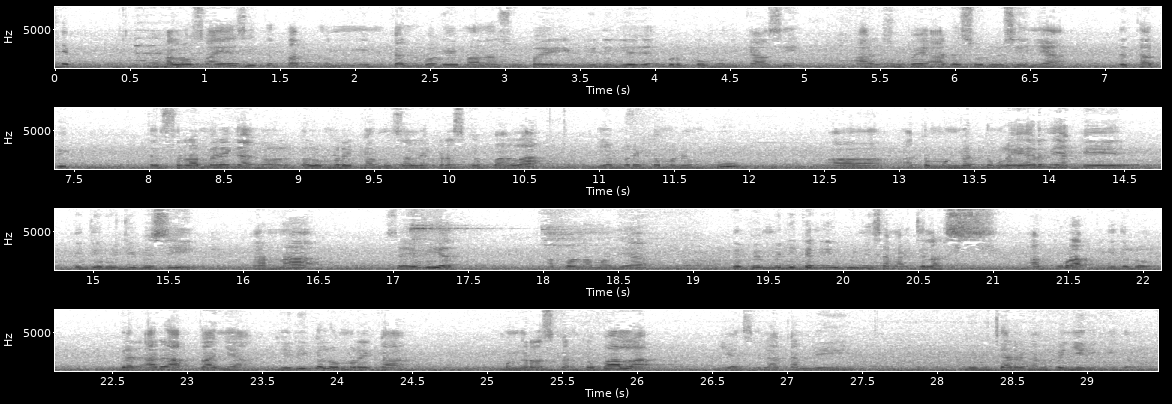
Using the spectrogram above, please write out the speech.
Sip. Kalau saya sih tetap menginginkan bagaimana supaya ibu ini diajak berkomunikasi supaya ada solusinya. Tetapi terserah mereka. Kalau, mereka misalnya keras kepala ya mereka menempuh ah, atau menggantung lehernya ke ke jeruji besi. Karena saya lihat apa namanya kepemilikan ibu ini sangat jelas akurat gitu loh. Dan ada aktanya. Jadi kalau mereka mengeraskan kepala ya silakan di dibicarakan penyidik gitu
